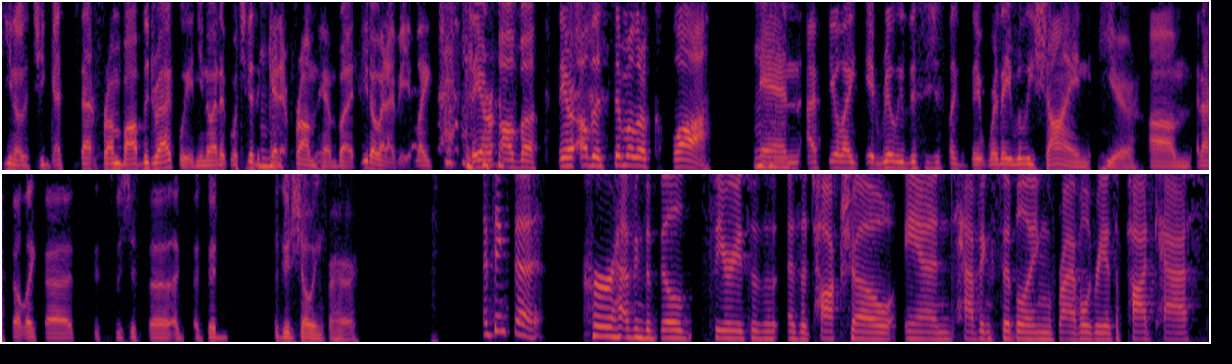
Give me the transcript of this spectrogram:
you know she gets that from Bob the Drag Queen. You know, what? well, she doesn't get it from him, but you know what I mean. Like they are of a they are of a similar cloth, Mhm. and I feel like it really this is just like they, where they really shine here. Um, and I felt like uh this was just a, a good a good showing for her. I think that her having the build series as a, talk show and having sibling rivalry as a podcast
